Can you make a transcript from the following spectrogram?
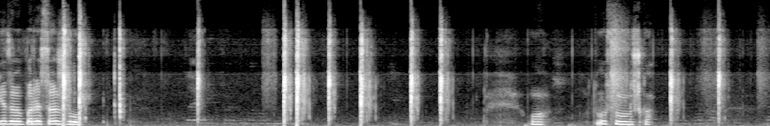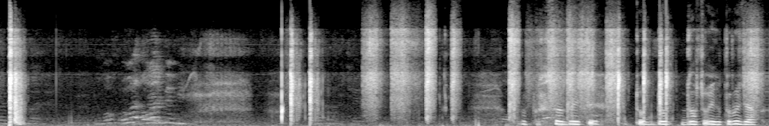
Я тебе пересажу. О, сонечко. Треба Присадити тут до, до своїх друзях.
